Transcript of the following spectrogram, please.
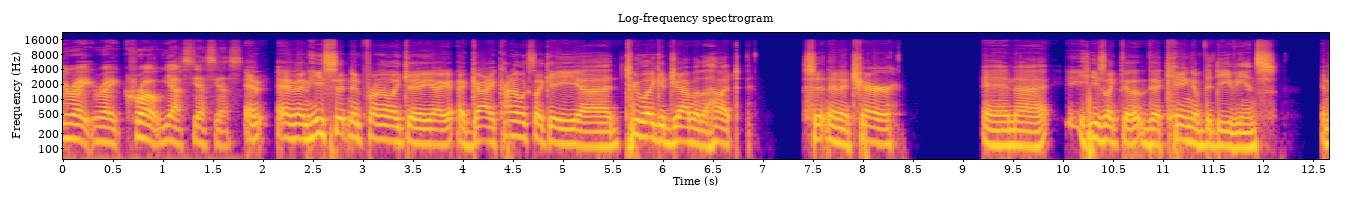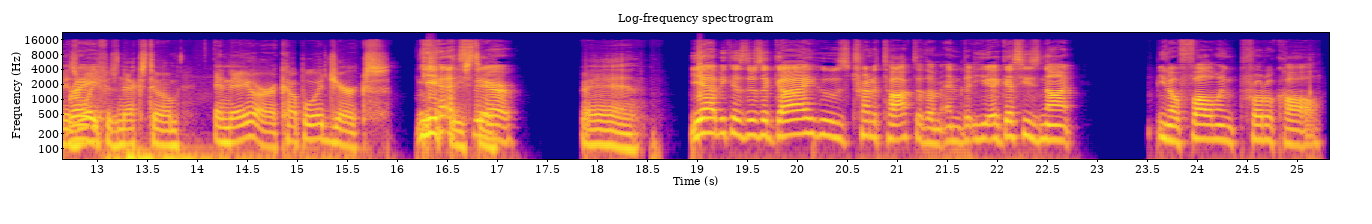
you're right. You're right. Kro. Yes, yes, yes. And and then he's sitting in front of like a a, a guy. Kind of looks like a uh, two-legged Jabba the Hutt, sitting in a chair, and uh, he's like the the king of the deviants, and his Right. wife is next to him, and they are a couple of jerks, Yes, two. there. man. Yeah, because there's a guy who's trying to talk to them, and he, I guess he's not, you know, following protocol.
